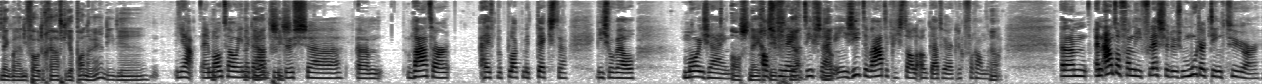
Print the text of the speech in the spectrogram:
denk maar aan die fotograaf, die Japanner, hè? Die, die... Ja, Emoto inderdaad, ja, die dus uh, um, water heeft beplakt met teksten die zowel mooi zijn als negatief, als negatief zijn. En je ziet de waterkristallen ook daadwerkelijk veranderen. Um, een aantal van die flessen, dus moedertinctuur,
